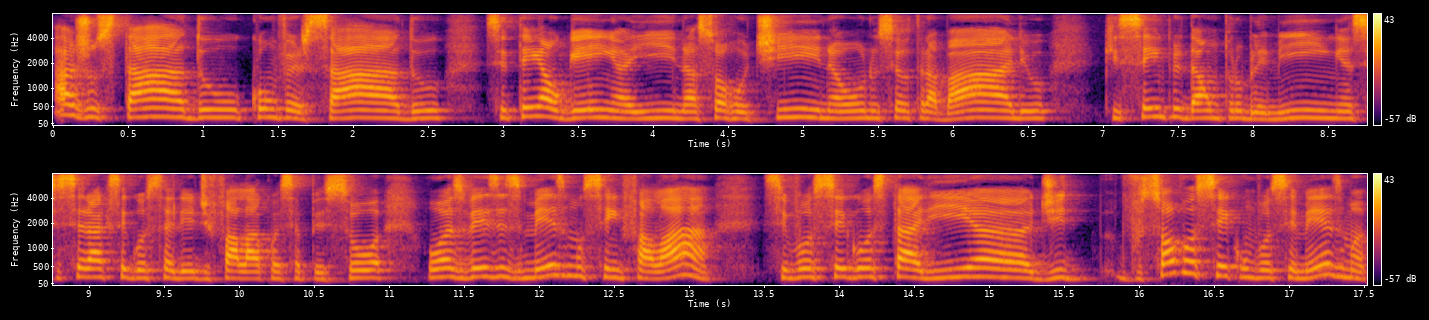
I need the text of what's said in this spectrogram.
ajustado, conversado, se tem alguém aí na sua rotina ou no seu trabalho que sempre dá um probleminha, se será que você gostaria de falar com essa pessoa, ou às vezes mesmo sem falar, se você gostaria de só você com você mesma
